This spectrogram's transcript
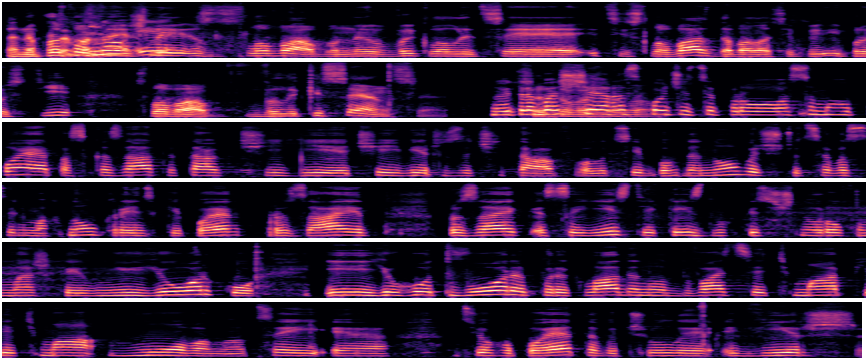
Та не це просто ну, знайшли слова, вони виклали це, ці слова, здавалося, і прості слова, в великі сенси. Ну і треба ще раз хочеться про самого поета сказати, так чи є чий вірш зачитав Олексій Богданович, що це Василь Махно, український поет, прозаїк, прозаїк, есеїст, який з 2000 року мешкає в Нью-Йорку, і його твори перекладено 25 мовами. Оцей е, цього поета ви чули вірш.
